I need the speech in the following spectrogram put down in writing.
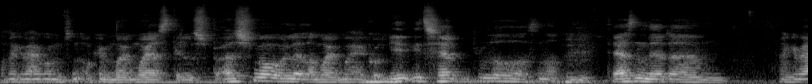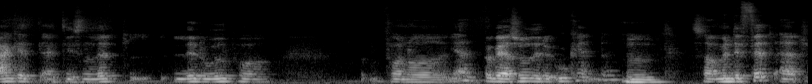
og man kan mærke, om sådan, okay, må jeg, må jeg stille spørgsmål, eller må jeg, må jeg gå ind i templet og sådan noget. Mm. Det er sådan lidt, øh, man kan mærke, at, at de er sådan lidt, lidt ude på, på noget, ja, bevæger sig ud i det ukendte. Mm. Så, men det er fedt, at,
